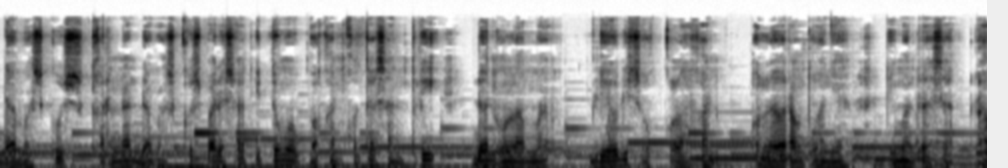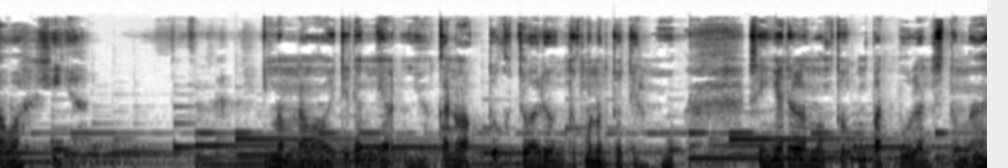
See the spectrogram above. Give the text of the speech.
Damaskus karena Damaskus pada saat itu merupakan kota santri dan ulama Beliau disekolahkan oleh orang tuanya di Madrasah Rawahiyah. Imam Nawawi tidak menyanyiakan waktu kecuali untuk menuntut ilmu sehingga dalam waktu empat bulan setengah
